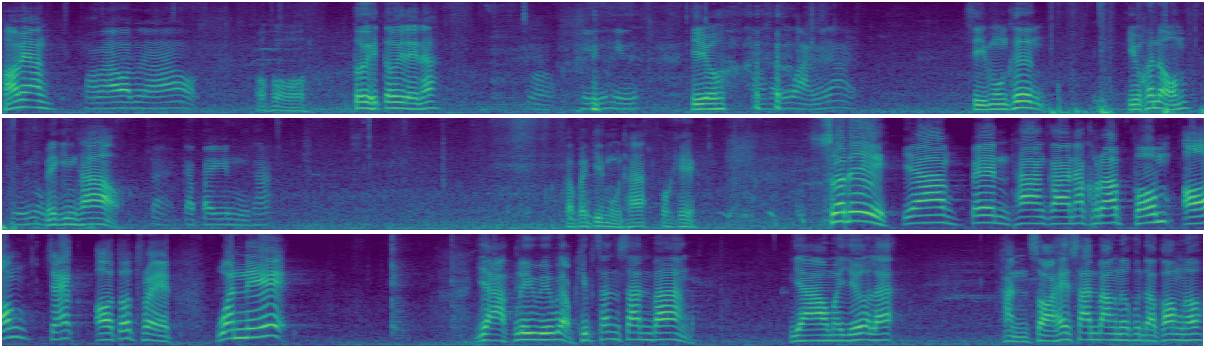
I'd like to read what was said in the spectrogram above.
พร้อมยัง พร้อมแล้วพร้อมแล้วโอ้โห ตุยตุยเลยนะอ๋อหิวหิวหิวหาของหวานไม่ได้สี่โมงครึ่งหิวขนม หิวหนุ่มไม่กินข้าว ใช่กลับไปกินหมูทะกลับไปกินหมูทะโอเค สวัสดีอย่างเป็นทางการนะครับ ผมอ๋องแจ็คออโต้เทรดวันนี้ อยากรีวิวแบบคลิปสั้น ๆ บ้าง ยาวมาเยอะแล้ว หั่นซอยให้สั้นบ้างเนอะคุณตากล้องเนอะ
